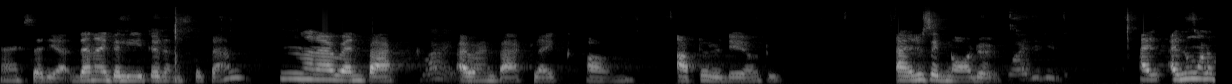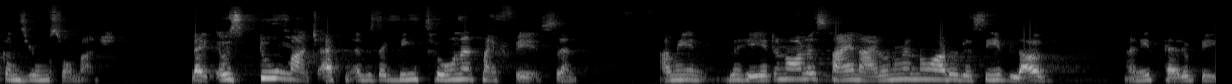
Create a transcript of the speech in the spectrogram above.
And I said, yeah. Then I deleted Instagram. And then I went back. Why? I went back like um, after a day or two. I just ignored it. Why did you do I, I didn't want to consume so much. Like it was too much. I, it was like being thrown at my face. And I mean, the hate and all is fine. I don't even know how to receive love. I need therapy.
